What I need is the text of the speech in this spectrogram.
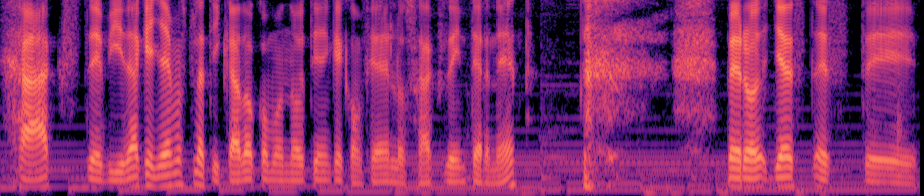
hacks de vida que ya hemos platicado como no tienen que confiar en los hacks de internet. Pero ya este,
